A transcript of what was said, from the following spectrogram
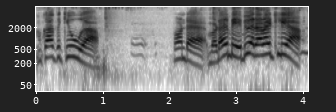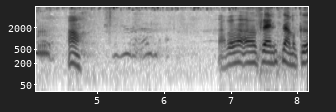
നമുക്ക് അകത്തേക്ക് പോവാ പോണ്ടേ? ഇവിടെ ബേബി വരാറായിട്ടില്ല. ആ. അപ്പോൾ ഫ്രണ്ട്സ് നമുക്ക്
